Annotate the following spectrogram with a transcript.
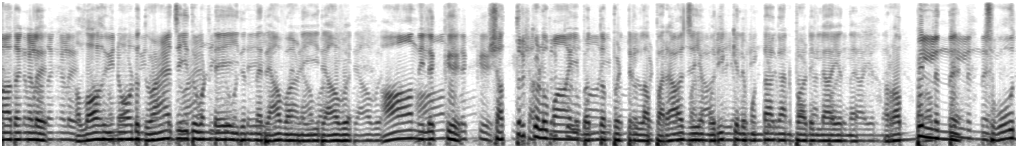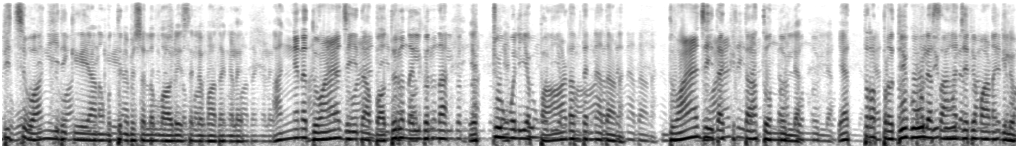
മാതങ്ങൾ അള്ളാഹുവിനോട് ദ്വാ ചെയ്തുകൊണ്ടേ ഇരുന്ന രാവാണ് ഈ രാവ്. ആ നിലയ്ക്ക് ശത്രുക്കളുമായി ബന്ധപ്പെട്ടുള്ള പരാജയം ഒരിക്കലും ഉണ്ടാകാൻ പാടില്ല എന്ന് റബ്ബിൽ നിന്ന് ചോദിച്ചു വാങ്ങിയിരിക്കുകയാണ് മുത്തുനബി സല്ലാ അലൈഹി മാതങ്ങളെ അങ്ങനെ ദ്വാ ചെയ്ത ബദർ നൽകുന്ന ഏറ്റവും വലിയ പാഠം തന്നെ അതാണ്. ദ്വാ ചെയ്ത കിട്ടാത്തൊന്നുമില്ല. എത്ര പ്രതികൂല സാഹചര്യമാണെങ്കിലും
